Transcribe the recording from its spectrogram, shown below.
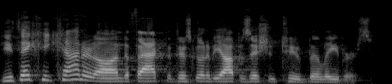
do you think he counted on the fact that there's going to be opposition to believers?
